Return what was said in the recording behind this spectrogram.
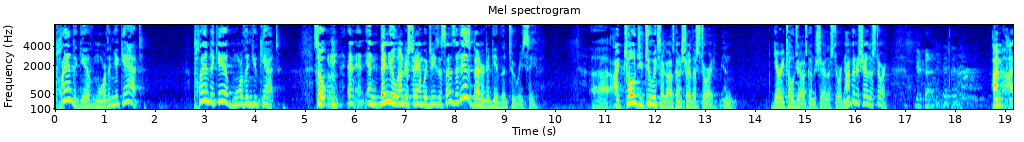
plan to give more than you get. Plan to give more than you get. So, and, and, and, then you'll understand what Jesus says. It is better to give than to receive. Uh, I told you two weeks ago I was going to share this story, and Gary told you I was going to share this story. Now I'm going to share the story. I'm, I,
